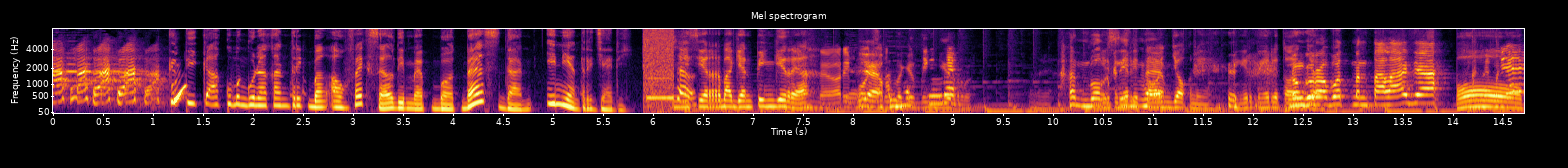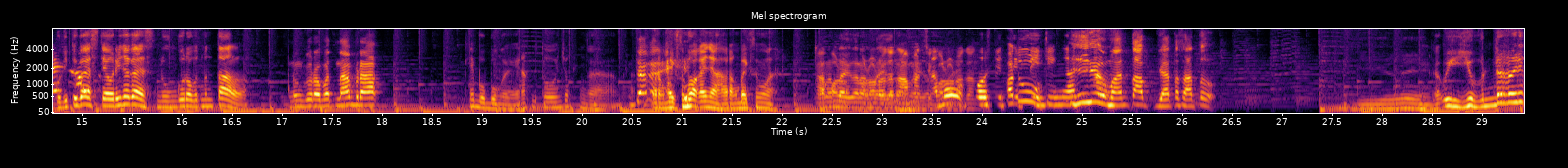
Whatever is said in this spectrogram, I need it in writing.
Ketika aku menggunakan trik Bang Aufexel di map bot bass dan ini yang terjadi. Menyisir bagian pinggir ya. Teori Iya. pojok. Bagian pinggir. Pinggir-pinggir Unboxing map. ditonjok nih. Pinggir-pinggir ditonjok. Nunggu robot mental aja. Oh, begitu guys teorinya guys. Nunggu robot mental. Nunggu robot nabrak. Kayak bobo gak enak ditonjok enggak. Orang baik semua kayaknya, orang baik semua. Kalau baik, orang kalau baik, sih Kamu kalau Rodan. positif Aduh. Iya, mantap. Jatuh satu. Gile. Wih, iya bener ini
